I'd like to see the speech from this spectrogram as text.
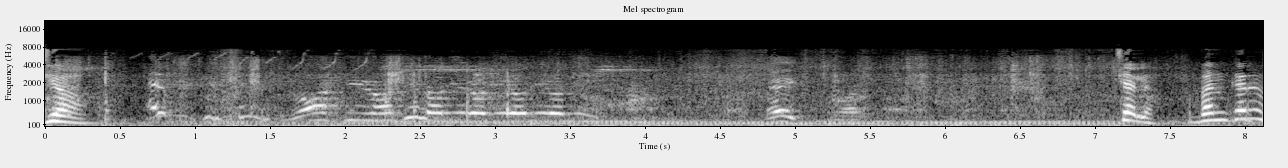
जा। चलो बंद करो।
